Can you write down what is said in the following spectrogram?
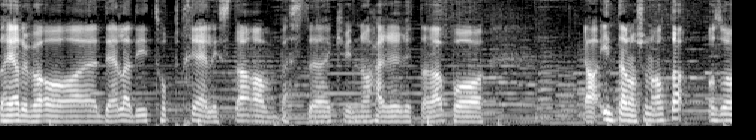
Det gjør du ved å dele de topp tre-lista av beste kvinne- og herreryttere på ja, internasjonalt, da. Og så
